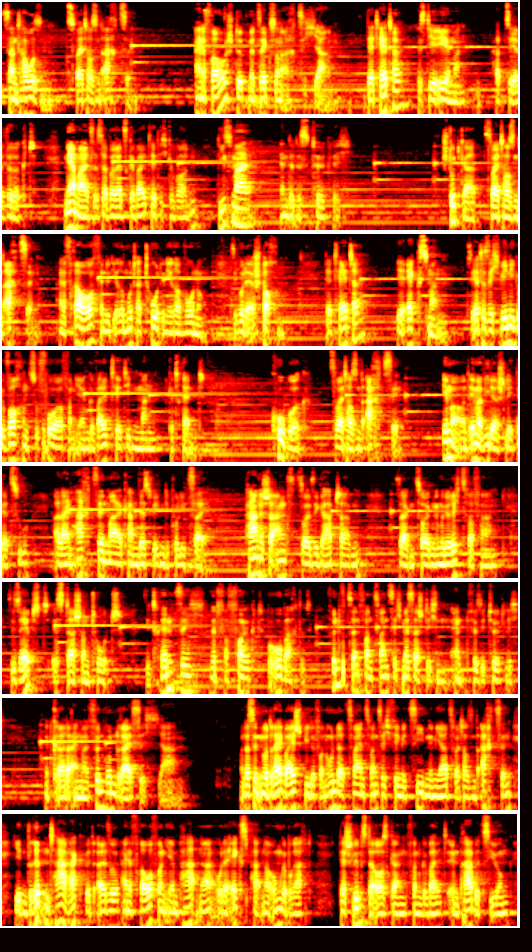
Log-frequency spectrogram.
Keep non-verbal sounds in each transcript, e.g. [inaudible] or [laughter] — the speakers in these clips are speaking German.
Sandhausen, 2018. Eine Frau stirbt mit 86 Jahren. Der Täter ist ihr Ehemann, hat sie erwürgt. Mehrmals ist er bereits gewalttätig geworden. Diesmal endet es tödlich. Stuttgart, 2018. Eine Frau findet ihre Mutter tot in ihrer Wohnung. Sie wurde erstochen. Der Täter, ihr Ex-Mann. Sie hatte sich wenige Wochen zuvor von ihrem gewalttätigen Mann getrennt. Coburg, 2018. Immer und immer wieder schlägt er zu. Allein 18 Mal kam deswegen die Polizei. Panische Angst soll sie gehabt haben, sagen Zeugen im Gerichtsverfahren. Sie selbst ist da schon tot. Sie trennt sich, wird verfolgt, beobachtet. 15 von 20 Messerstichen enden für sie tödlich. Mit gerade einmal 35 Jahren. Und das sind nur drei Beispiele von 122 Femiziden im Jahr 2018. Jeden dritten Tag wird also eine Frau von ihrem Partner oder Ex-Partner umgebracht der schlimmste Ausgang von Gewalt in Paarbeziehungen.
